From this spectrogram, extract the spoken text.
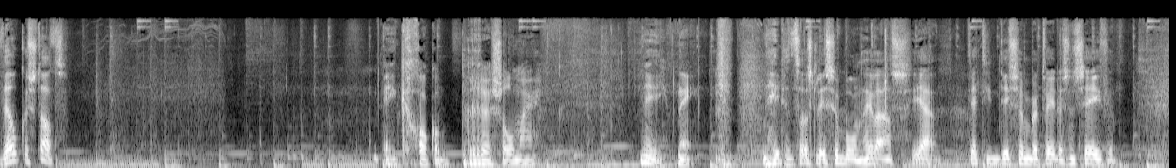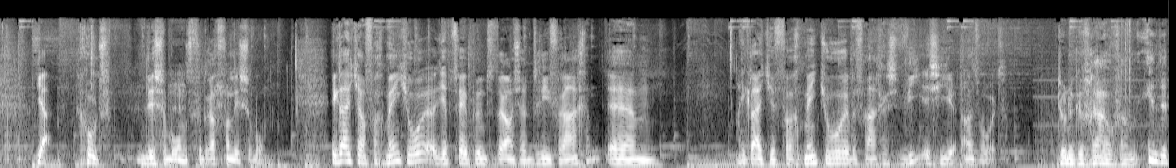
welke stad? Ik gok op Brussel, maar... Nee. Nee. Nee, dat was Lissabon, helaas. Ja, 13 december 2007. Ja, goed. Lissabon, het verdrag van Lissabon. Ik laat je een fragmentje horen. Je hebt twee punten trouwens uit drie vragen. Ehm, ik laat je een fragmentje horen. De vraag is, wie is hier aan het woord? Toen ik een vrouw van in de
